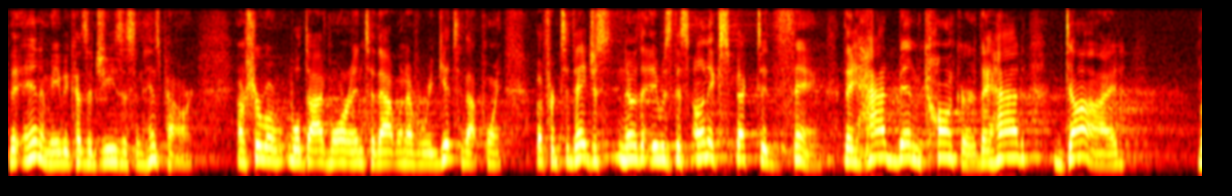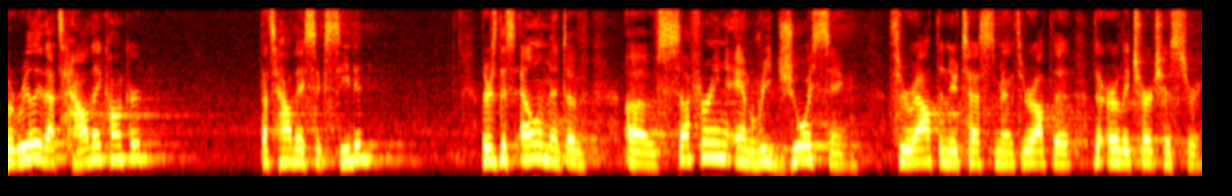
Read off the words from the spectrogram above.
the enemy because of Jesus and his power. I'm sure we'll, we'll, dive more into that whenever we get to that point. But for today, just know that it was this unexpected thing. They had been conquered, they had died, but really that's how they conquered, that's how they succeeded. There's this element of, of suffering and rejoicing throughout the New Testament, throughout the, the early church history.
